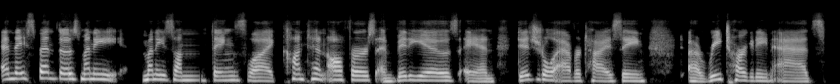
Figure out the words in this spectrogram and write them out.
And they spent those money monies on things like content offers and videos and digital advertising, uh, retargeting ads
